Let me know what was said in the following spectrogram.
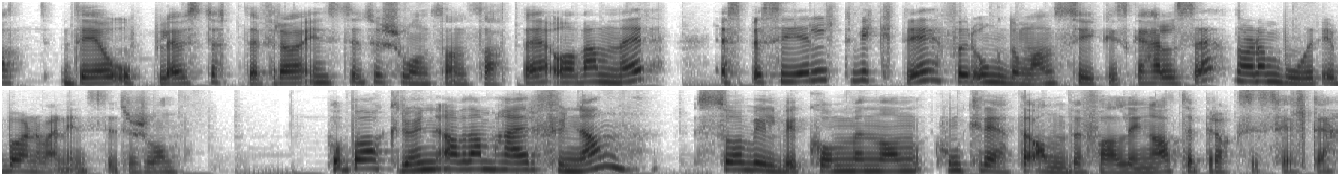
at det å oppleve støtte fra institusjonsansatte og venner er spesielt viktig for ungdommenes psykiske helse når de bor i barnevernsinstitusjon. På bakgrunn av disse funnene så vil vi komme med noen konkrete anbefalinger til praksisfeltet.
